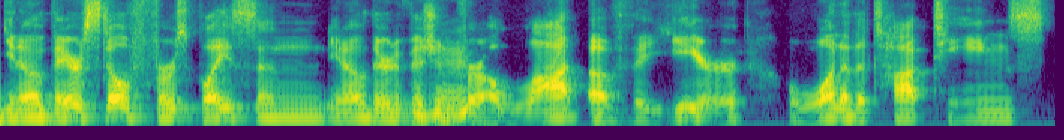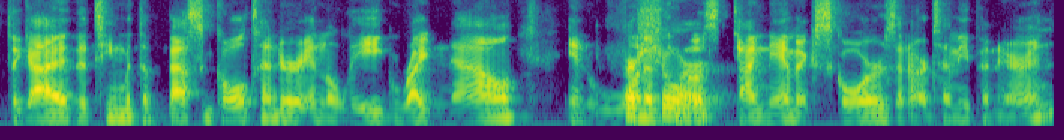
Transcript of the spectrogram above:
you know, they're still first place in, you know, their division mm-hmm. for a lot of the year. One of the top teams, the guy, the team with the best goaltender in the league right now, in for one sure. of the most dynamic scores in Artemi Panarin.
